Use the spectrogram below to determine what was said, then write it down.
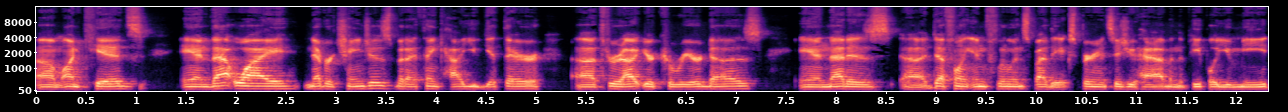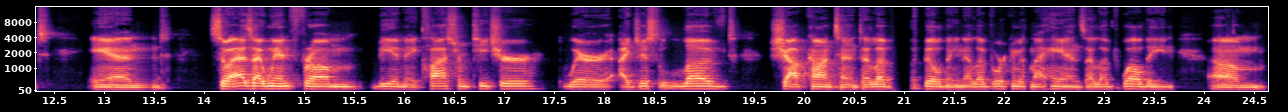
um, on kids. And that why never changes, but I think how you get there uh, throughout your career does. And that is uh, definitely influenced by the experiences you have and the people you meet. And so, as I went from being a classroom teacher where I just loved shop content. I loved building. I loved working with my hands. I loved welding. Um,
